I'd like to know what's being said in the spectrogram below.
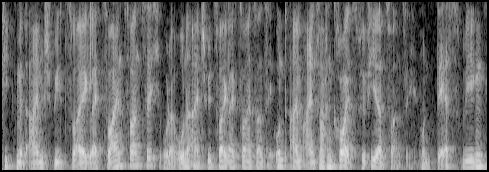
Pik mit einem Spiel 2 gleich 22 oder ohne ein Spiel 2 gleich 22 und einem einfachen Kreuz für 24. Und deswegen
